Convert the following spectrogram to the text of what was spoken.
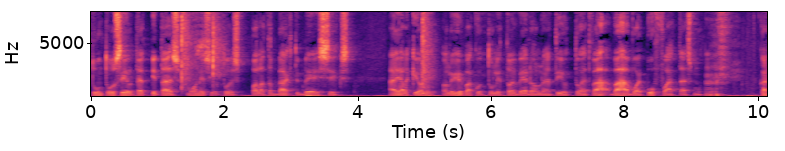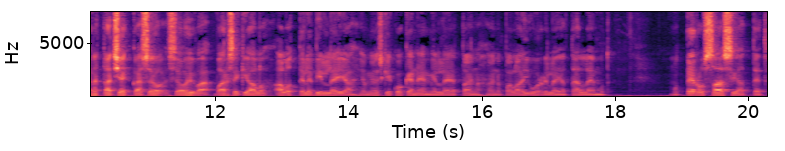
tuntuu siltä, että pitäisi monissa jutuissa palata back to basics. Äijälläkin oli, oli hyvä, kun tuli toi vedonlyönti juttu, että vähän, vähän voi puffaa tässä, mutta mm. kannattaa tsekkaa, se on, se on hyvä varsinkin alo, aloitteleville ja, ja myöskin kokeneemmille, että aina, aina palaa juurille ja tälleen, mutta mutta perusasiat, että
